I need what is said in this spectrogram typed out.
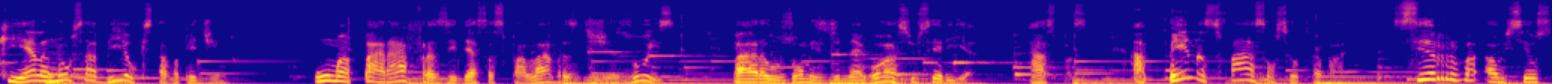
que ela não sabia o que estava pedindo. Uma paráfrase dessas palavras de Jesus para os homens de negócio seria: aspas, apenas faça o seu trabalho, sirva aos seus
